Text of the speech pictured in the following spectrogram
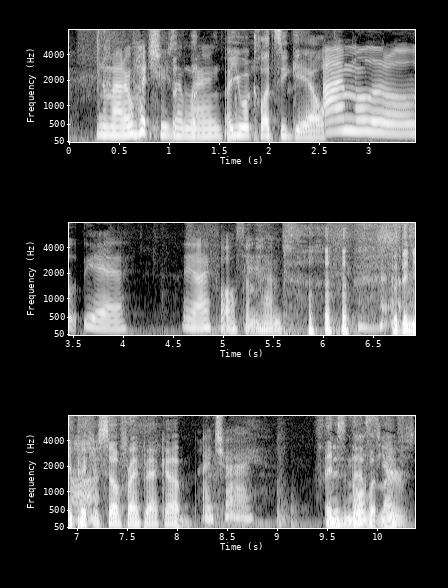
no matter what shoes I'm wearing. Are you a klutzy gal? I'm a little yeah, yeah. I fall sometimes. But then you pick yourself right back up. I try. And isn't that both what your, life?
